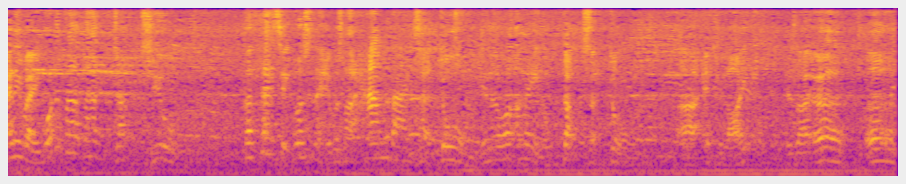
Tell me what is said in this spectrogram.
anyway, what about that duck duel? Pathetic, wasn't it? It was like handbags at dawn, you know what I mean? Or ducks at dawn, uh, if you like. It was like, uh, uh.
